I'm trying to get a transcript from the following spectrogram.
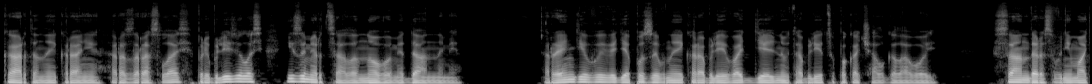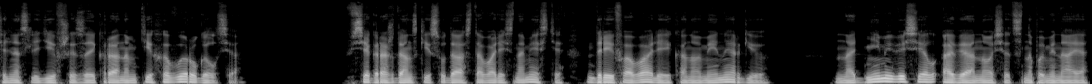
Карта на экране разрослась, приблизилась и замерцала новыми данными. Рэнди, выведя позывные корабли в отдельную таблицу, покачал головой. Сандерс, внимательно следивший за экраном, тихо выругался. Все гражданские суда оставались на месте, дрейфовали, экономя энергию. Над ними висел авианосец, напоминая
